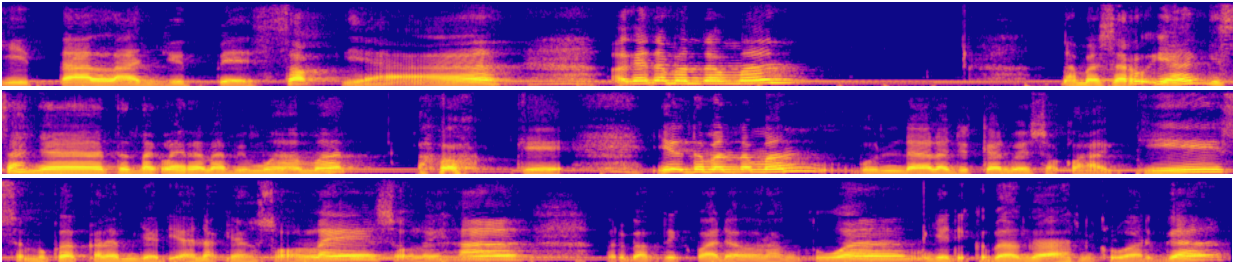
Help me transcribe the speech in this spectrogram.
kita lanjut besok ya. Oke teman-teman, tambah seru ya kisahnya tentang kelahiran Nabi Muhammad. Oke, yuk teman-teman, Bunda lanjutkan besok lagi. Semoga kalian menjadi anak yang soleh, soleha, berbakti kepada orang tua, menjadi kebanggaan keluarga,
